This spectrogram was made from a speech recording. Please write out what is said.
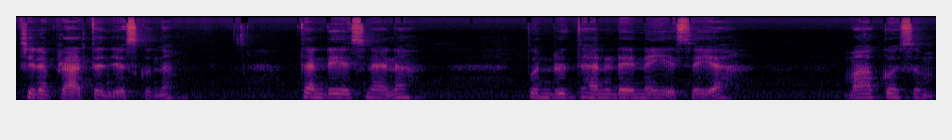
చిన్న ప్రార్థన చేసుకుందాం. తండ్రి వేసినాయన పునరుద్ధానుడైన యేసయ్య మా కోసం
